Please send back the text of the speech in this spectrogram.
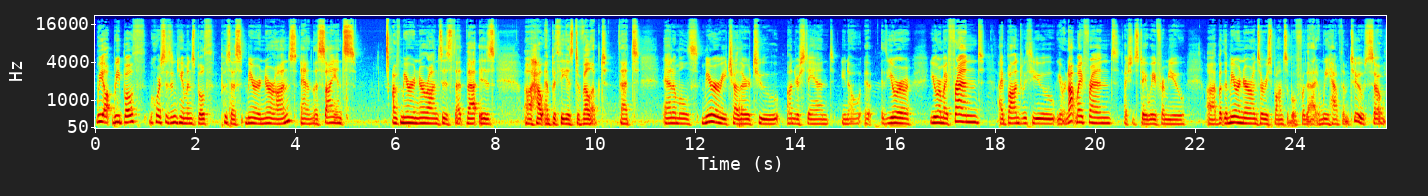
we we both horses and humans both possess mirror neurons, and the science of mirror neurons is that that is uh, how empathy is developed. That animals mirror each other to understand you know uh, you're you're my friend i bond with you you're not my friend i should stay away from you uh, but the mirror neurons are responsible for that and we have them too so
